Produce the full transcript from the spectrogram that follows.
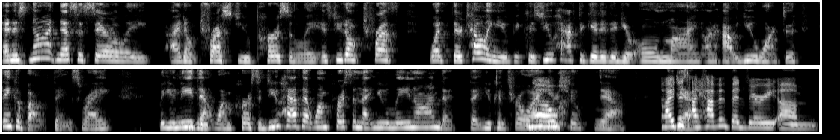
And Mhm. it's not necessarily i don't trust you personally it's you don't trust what they're telling you because you have to get it in your own mind on how you want to think about things right but you need Mhm. that one person do you have that one person that you lean on that that you can throw No. ideas to yeah I just Yeah. I haven't been very um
